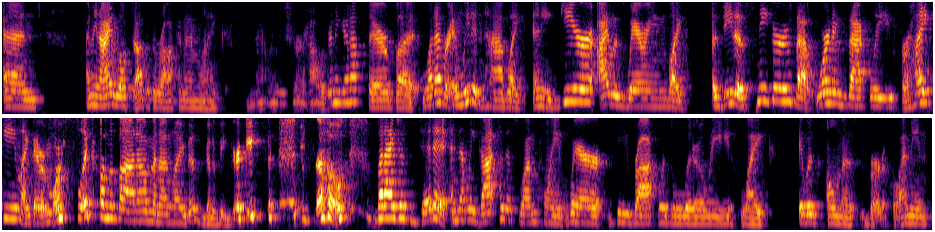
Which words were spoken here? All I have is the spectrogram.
And I mean, I looked up at the rock and I'm like, I'm not really sure how we're going to get up there, but whatever. And we didn't have like any gear. I was wearing like Adidas sneakers that weren't exactly for hiking, like they were more slick on the bottom. And I'm like, this is going to be great. so, but I just did it. And then we got to this one point where the rock was literally like, it was almost vertical. I mean,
